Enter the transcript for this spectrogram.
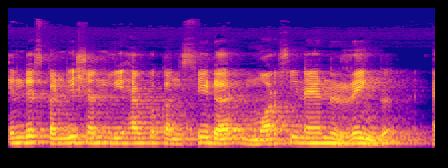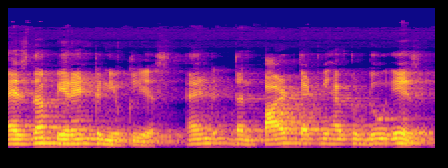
In this condition, we have to consider morphinan ring as the parent nucleus. And the part that we have to do is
